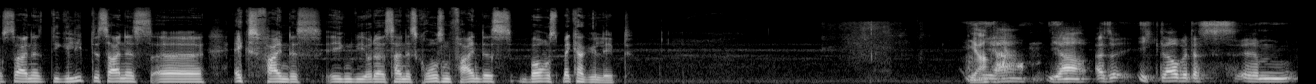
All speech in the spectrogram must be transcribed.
seine, die Geliebte seines äh, Ex-Feindes irgendwie oder seines großen Feindes Boris Becker gelebt. Ja. ja, ja, also ich glaube, dass ähm,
